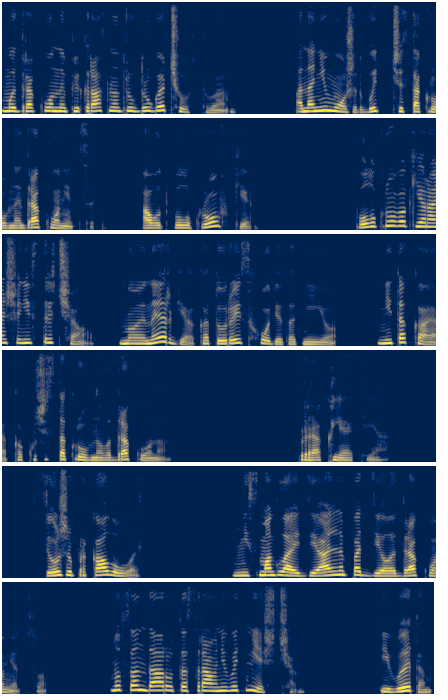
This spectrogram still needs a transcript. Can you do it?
Мы, драконы, прекрасно друг друга чувствуем. Она не может быть чистокровной драконицей. А вот полукровки... Полукровок я раньше не встречал, но энергия, которая исходит от нее, не такая, как у чистокровного дракона. Проклятие. Все же прокололась. Не смогла идеально подделать драконицу. Но Сандару-то сравнивать не с чем. И в этом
